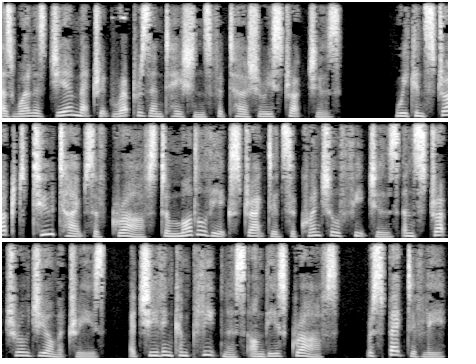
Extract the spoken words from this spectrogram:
as well as geometric representations for tertiary structures. We construct two types of graphs to model the extracted sequential features and structural geometries, achieving completeness on these graphs, respectively,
